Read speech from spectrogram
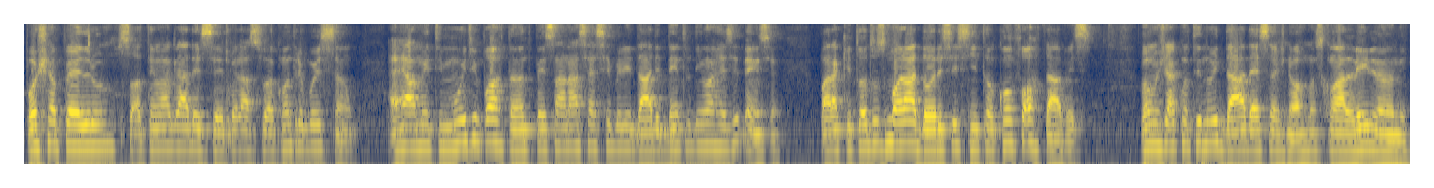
Poxa, Pedro, só tenho a agradecer pela sua contribuição. É realmente muito importante pensar na acessibilidade dentro de uma residência, para que todos os moradores se sintam confortáveis. Vamos dar continuidade a essas normas com a Leilane.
